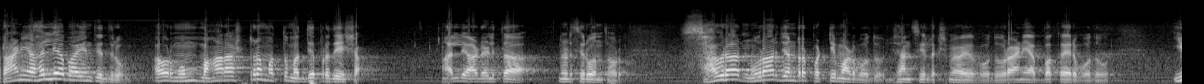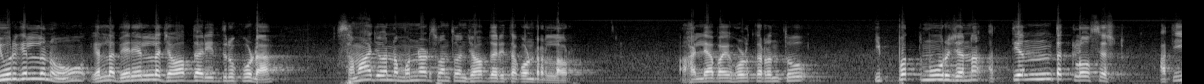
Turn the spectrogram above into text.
ರಾಣಿ ಅಹಲ್ಯಾಬಾಯಿ ಅಂತಿದ್ದರು ಅವರು ಮುಂ ಮಹಾರಾಷ್ಟ್ರ ಮತ್ತು ಮಧ್ಯಪ್ರದೇಶ. ಅಲ್ಲಿ ಆಡಳಿತ ನಡೆಸಿರುವಂಥವ್ರು. ಸಾವಿರಾರು, ನೂರಾರು ಜನರ ಪಟ್ಟಿ ಮಾಡ್ಬೋದು. ಝಾನ್ಸಿ ಲಕ್ಷ್ಮಿ ಇರ್ಬೋದು, ರಾಣಿ ಅಬ್ಬಕ್ಕ ಇರ್ಬೋದು. ಇವ್ರಿಗೆಲ್ಲನೂ ಎಲ್ಲ ಬೇರೆ ಎಲ್ಲ ಜವಾಬ್ದಾರಿ ಇದ್ದರೂ ಕೂಡ ಸಮಾಜವನ್ನು ಮುನ್ನಡೆಸುವಂಥ ಒಂದು ಜವಾಬ್ದಾರಿ ತಗೊಂಡ್ರಲ್ಲ ಅವರು. ಅಹಲ್ಯಾಬಾಯಿ ಹೋಳ್ಕರ್ ಅಂತೂ ಇಪ್ಪತ್ತ್ಮೂರು ಜನ ಅತ್ಯಂತ ಕ್ಲೋಸೆಸ್ಟ್ ಅತೀ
